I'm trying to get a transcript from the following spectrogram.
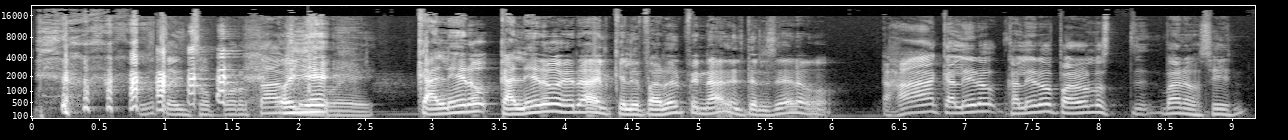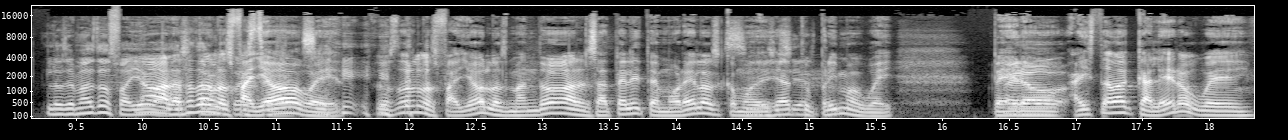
Puta, insoportable, Oye. güey. Calero, Calero era el que le paró el penal, el tercero. Ajá, Calero, Calero paró los. Bueno, sí, los demás los falló. No, ¿verdad? los otros los falló, güey. Sí. Los otros los falló, los mandó al satélite Morelos, como Sí, decía cierto. tu primo, güey. Pero, Pero- ahí estaba Calero, güey.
